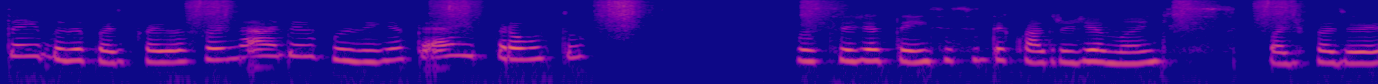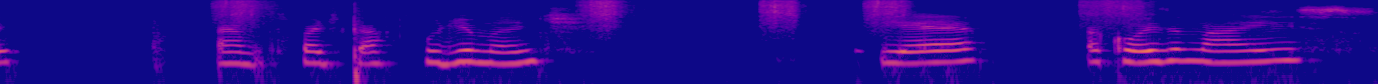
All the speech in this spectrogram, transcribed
table, depois faz a fornalha, cozinha até e pronto. Você já tem 64 diamantes. Pode fazer. Ah, pode ficar por diamante. E é a coisa mais.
